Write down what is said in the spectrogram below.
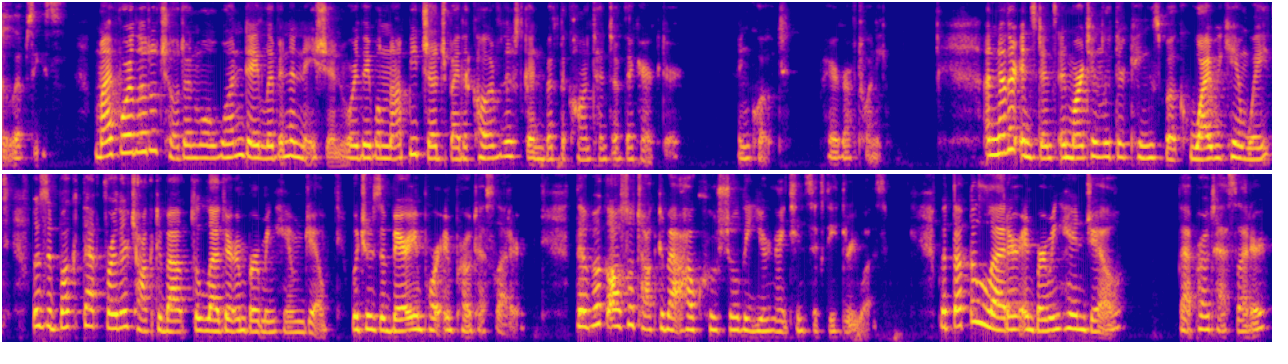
ellipses. My four little children will one day live in a nation where they will not be judged by the color of their skin but the content of their character. End quote. Paragraph 20. Another instance in Martin Luther King's book, Why We Can't Wait, was a book that further talked about the letter in Birmingham jail, which was a very important protest letter. The book also talked about how crucial the year 1963 was. Without the letter in Birmingham jail, that protest letter,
